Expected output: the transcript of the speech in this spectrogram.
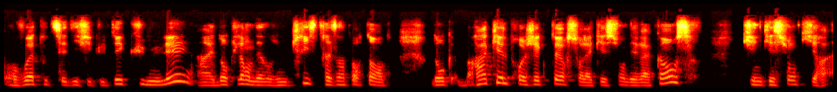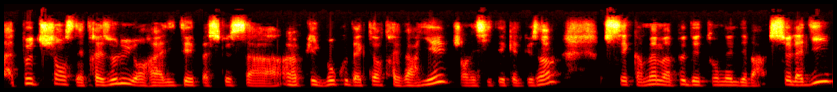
on voit toutes ces difficultés cumulées, hein, et donc là on est dans une crise très importante. Donc braquer le projecteur sur la question des vacances, qui est une question qui a peu de chances d'être résolue en réalité parce que ça implique beaucoup d'acteurs très variés. J'en ai cité quelques-uns. C'est quand même un peu détourner le débat. Cela dit,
